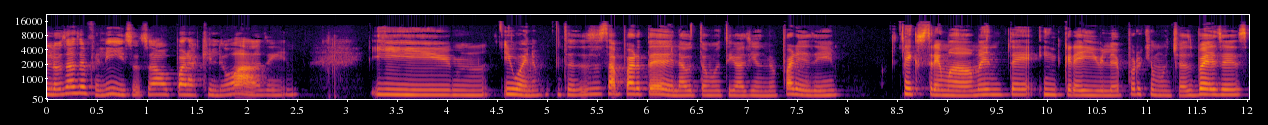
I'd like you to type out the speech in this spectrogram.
los hace felices, o sea, para qué lo hacen. Y, y bueno, entonces esta parte de la automotivación me parece extremadamente increíble porque muchas veces,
